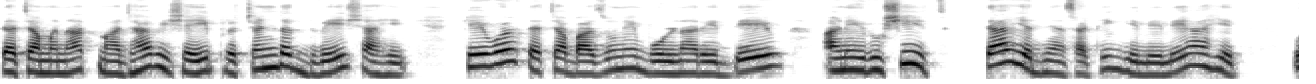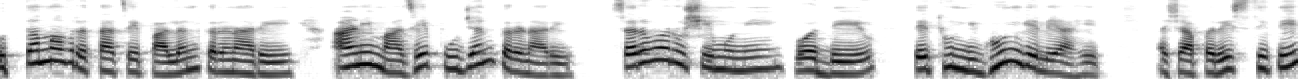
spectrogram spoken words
त्याच्या मनात माझ्याविषयी प्रचंड द्वेष आहे. केवळ त्याच्या बाजूने बोलणारे देव आणि ऋषीच त्या यज्ञासाठी गेलेले आहेत. उत्तम व्रताचे पालन करणारे आणि माझे पूजन करणारे सर्व ऋषीमुनी व देव तेथून निघून गेले आहेत. अशा परिस्थितीत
